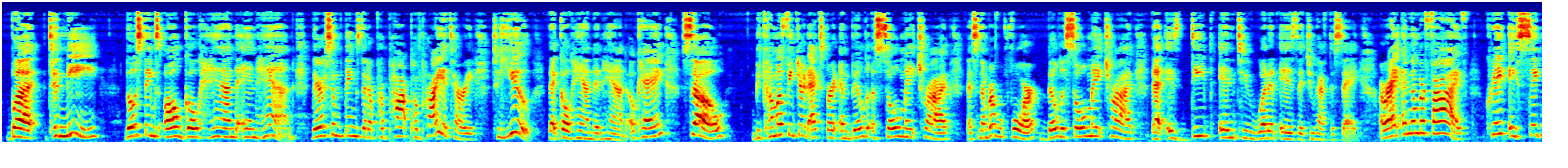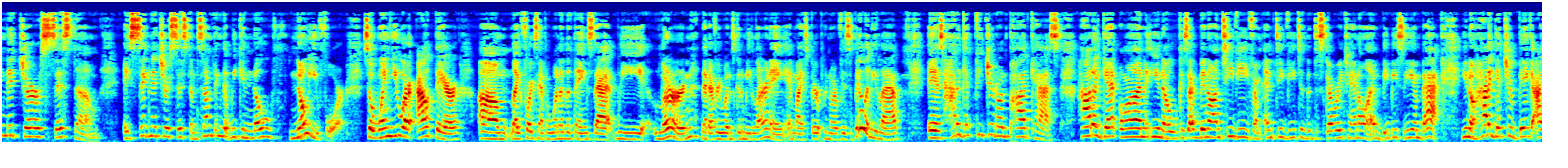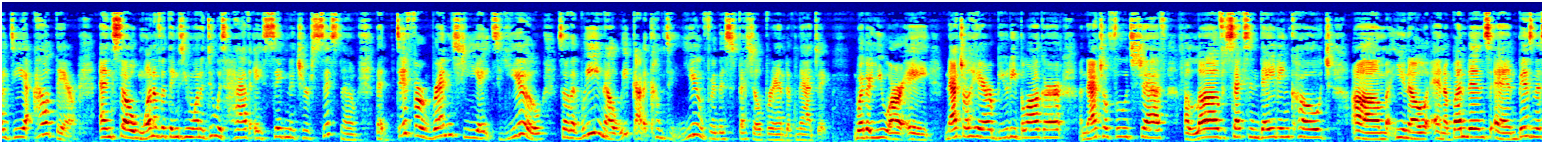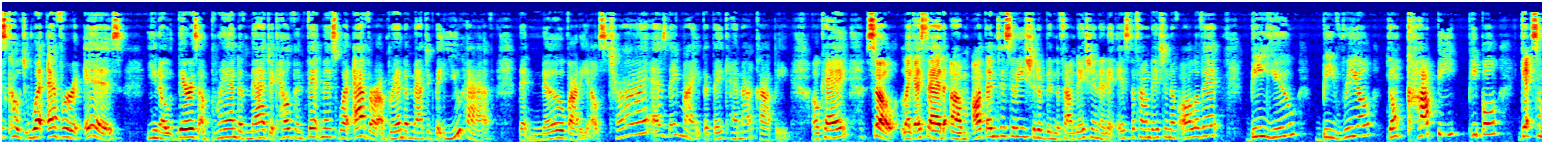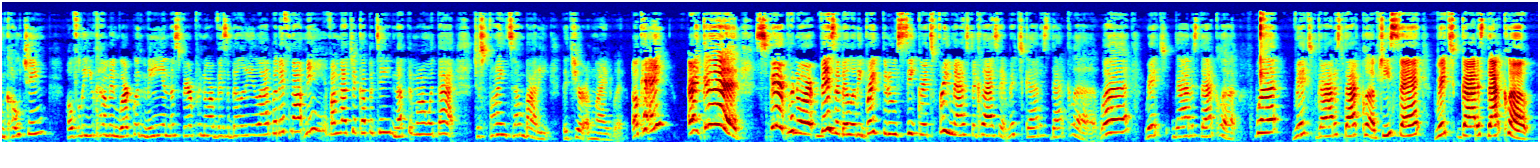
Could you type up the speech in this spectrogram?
But to me, those things all go hand in hand. There are some things that are proprietary to you that go hand in hand, okay? So, become a featured expert and build a soulmate tribe. That's number four. Build a soulmate tribe that is deep into what it is that you have to say. All right. And number five, create a signature system a signature system, something that we can know know you for. So when you are out there, um, like for example, one of the things that we learn that everyone's going to be learning in my Spiritpreneur Visibility Lab is how to get featured on podcasts, how to get on, you know, because I've been on TV from MTV to the Discovery Channel and BBC and back, you know, how to get your big idea out there. And so one of the things you want to do is have a signature system that differentiates you so that we know we've got to come to you for this special brand of magic. Whether you are a natural hair beauty blogger, a natural foods chef, a love, sex, and dating coach, um, you know, an abundance and business coach, whatever it is, you know, there's a brand of magic, health and fitness, whatever, a brand of magic that you have that nobody else try as they might that they cannot copy okay so like i said um, authenticity should have been the foundation and it is the foundation of all of it be you be real don't copy people get some coaching Hopefully, you come and work with me in the Spiritpreneur Visibility Lab. But if not me, if I'm not your cup of tea, nothing wrong with that. Just find somebody that you're aligned with. Okay? Good. Spiritpreneur Visibility Breakthrough Secrets free masterclass at richgoddess.club. What? Richgoddess.club. What? Richgoddess.club. She said richgoddess.club.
